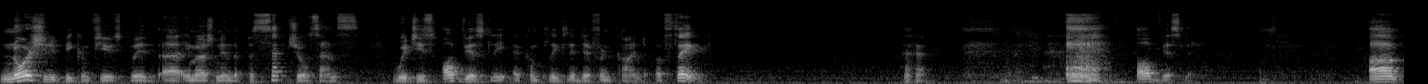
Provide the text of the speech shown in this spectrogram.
Nor should it be confused with uh, immersion in the perceptual sense, which is obviously a completely different kind of thing. obviously. Um,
